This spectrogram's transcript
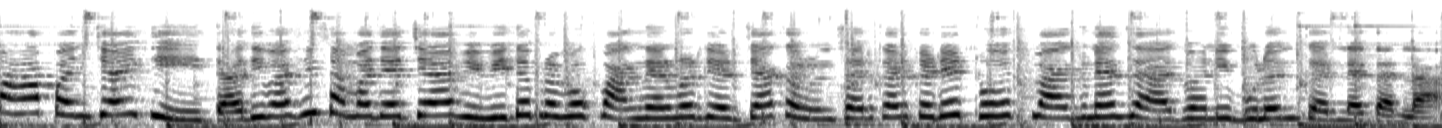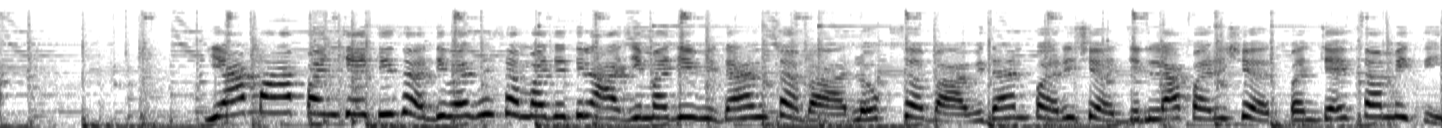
महापंचायतीत आदिवासी समाजाच्या विविध प्रमुख मागण्यांवर चर्चा करून सरकारकडे ठोस मागण्याचा ध्वनी बुलंद करण्यात आला. या महापंचायतीत आदिवासी समाजातील आजी माजी विधानसभा लोकसभा विधान परिषद जिल्हा परिषद पंचायत समिती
